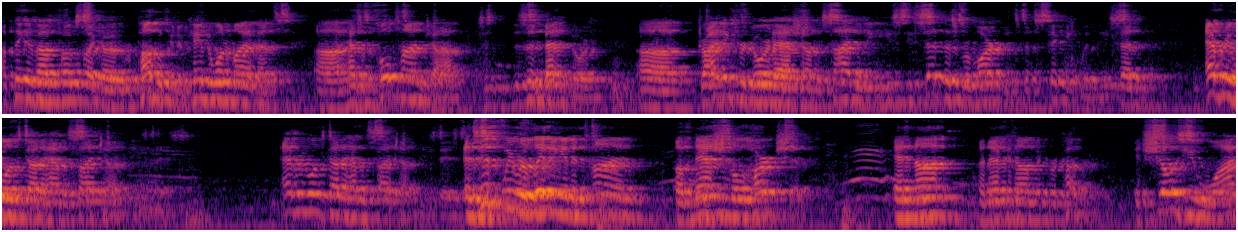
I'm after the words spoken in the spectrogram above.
I'm thinking about folks like a Republican who came to one of my events, uh, has a full-time job. This is in Bettendorf. Uh, driving for DoorDash on the side, and he, he said this remark that's been sticking with me. He said, "Everyone's got to have a side job these days. Everyone's got to have a side job these days." As if we were living in a time of national hardship and not an economic recovery. It shows you why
